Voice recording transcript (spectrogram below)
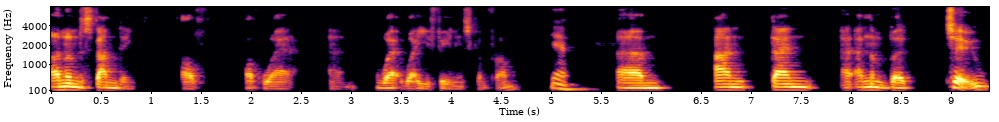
an understanding of of where um, where where your feelings come from Yeah. um, and then and number two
